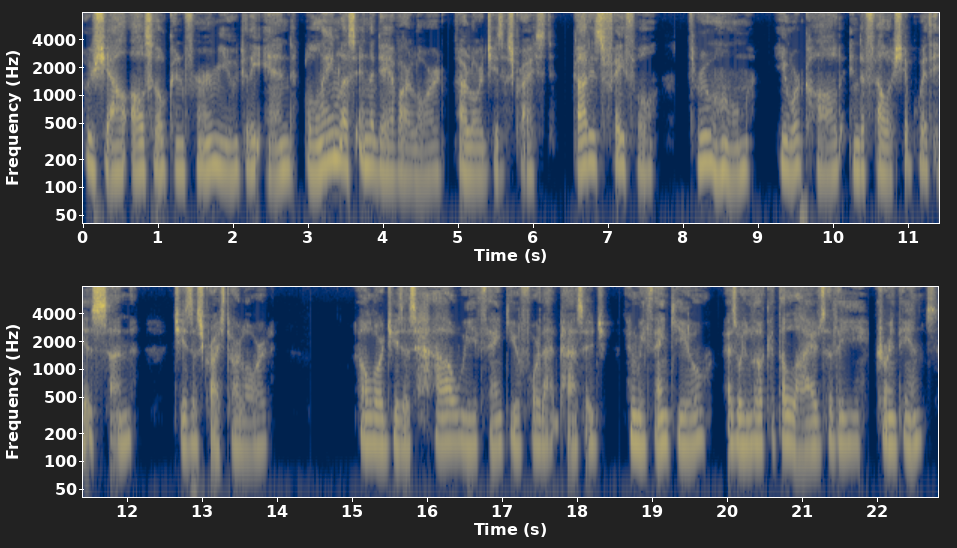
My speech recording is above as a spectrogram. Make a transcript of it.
who shall also confirm you to the end, blameless in the day of our Lord, our Lord Jesus Christ. God is faithful, through whom you were called into fellowship with his Son, Jesus Christ our Lord. Oh Lord Jesus, how we thank you for that passage. And we thank you as we look at the lives of the Corinthians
